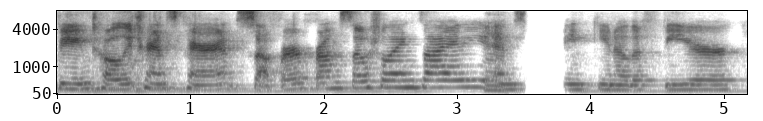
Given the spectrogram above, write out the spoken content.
being totally transparent, suffer from social anxiety mm. and think, you know, the fear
